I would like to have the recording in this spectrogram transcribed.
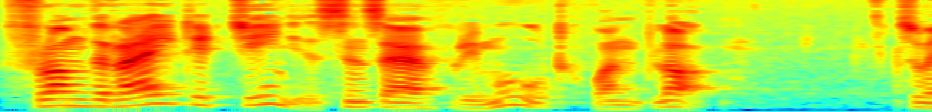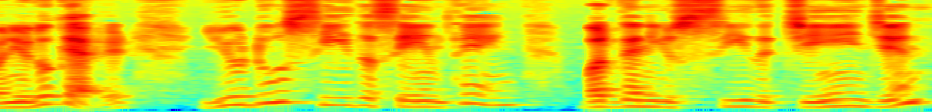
from the right it changes since I have removed one block. So when you look at it, you do see the same thing, but then you see the change in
